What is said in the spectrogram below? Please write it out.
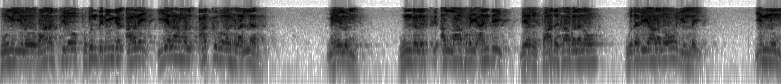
பூமியிலோ வானத்திலோ புகுந்து நீங்கள் அவனை இயலாமல் ஆக்குபவர்கள் அல்லர். மேலும் உங்களுக்கு அல்லாஹுவை அன்றி வேறு பாதுகாவலனோ உதவியாளனோ இல்லை. இன்னும்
